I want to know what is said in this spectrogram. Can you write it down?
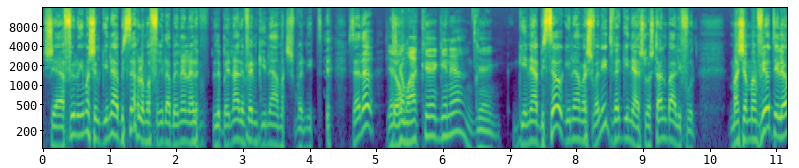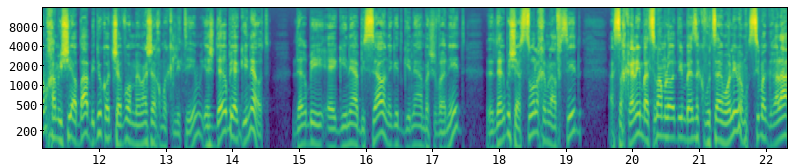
שאפילו אימא של גינאה ביסאו לא מפרידה בינה, לבין גינאה המשוונית. בסדר? יש. גם רק אה, גינאה? גינאה ביסאו, גינאה המשוונית וגינאה, שלושתן באליפות. מה שמביא אותי ליום חמישי הבא, בדיוק עוד שבוע ממה שאנחנו מקליטים, יש דרבי הגינאות. דרבי אה, גינאה ביסאו נגד גינאה המשוונית, זה דרבי שאסור לכם להפסיד. השחקנים בעצמם לא יודעים באיזה קבוצה הם עולים, הם עושים הגרלה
